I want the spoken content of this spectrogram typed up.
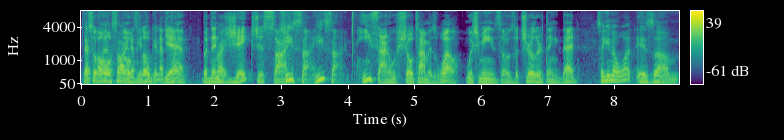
That's So oh, that's sorry, that's Logan. That's yeah, right. but then Right. Jake just signed. He signed. He's signed. he signed with Showtime as well, which means those the Triller thing dead. So you know what is um,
